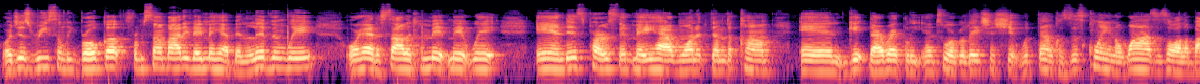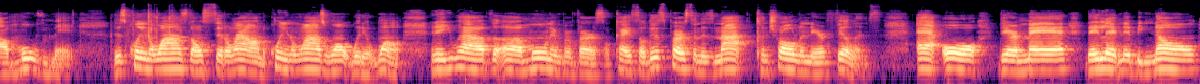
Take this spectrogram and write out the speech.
or just recently broke up from somebody they may have been living with or had a solid commitment with and this person may have wanted them to come and get directly into a relationship with them because this queen of wands is all about movement this Queen of Wands don't sit around. The Queen of Wands want what it want. And then you have the uh, Moon in reverse, okay? So this person is not controlling their feelings at all. They're mad. They letting it be known.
